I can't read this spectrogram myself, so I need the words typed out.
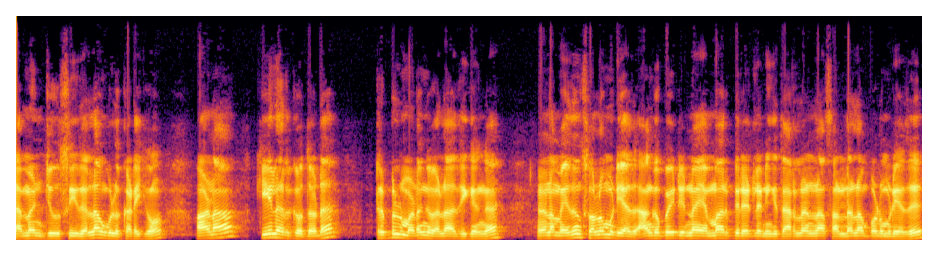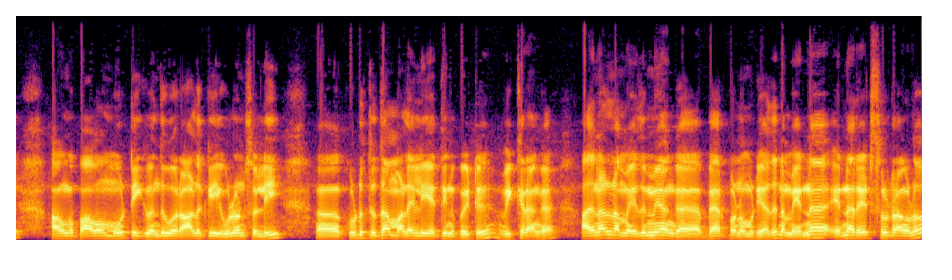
லெமன் ஜூஸ் இதெல்லாம் உங்களுக்கு கிடைக்கும். ஆனால் கீழே இருக்கிறதோட ட்ரிபிள் மடங்கு விலை அதிகங்க. ஏன்னா நம்ம எதுவும் சொல்ல முடியாது. அங்கே போயிட்டு என்ன எம்ஆர்பி ரேட்டில் நீங்கள் தரலன்னா சண்டைலாம் போட முடியாது. அவங்க பாவம் மூட்டைக்கு வந்து ஒரு ஆளுக்கு இவ்வளோன்னு சொல்லி கொடுத்து தான் மலையில் ஏற்றின்னு போயிட்டு விற்கிறாங்க அதனால் நம்ம எதுவுமே அங்கே பேர் பண்ண முடியாது. நம்ம என்ன என்ன ரேட் சொல்கிறாங்களோ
